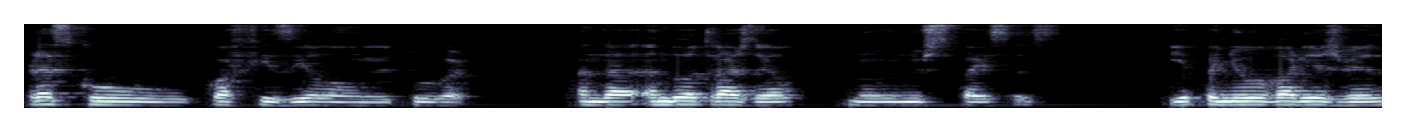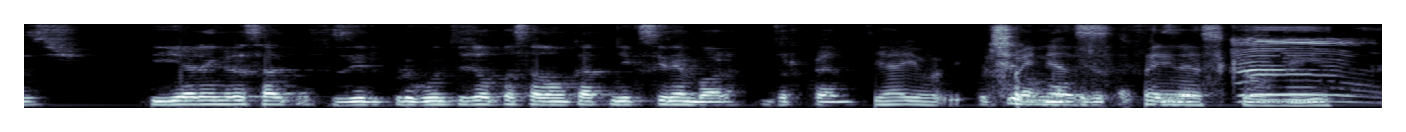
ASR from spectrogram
parece que o Coffeezilla, um youtuber, anda, andou atrás dele no- nos Spaces e apanhou-o várias vezes. E era engraçado para fazer perguntas. Ele passava um bocado, tinha que se ir embora, de repente. Aí eu, foi, nesse, foi nesse que eu vi. Hum,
